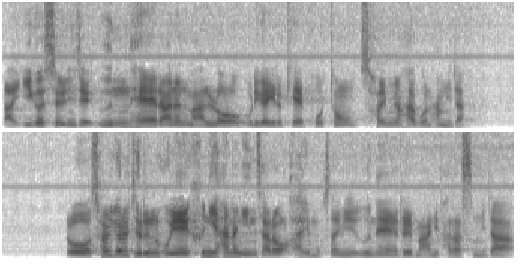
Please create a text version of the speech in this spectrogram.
아, 이것을 이제 은혜라는 말로 우리가 이렇게 보통 설명하곤 합니다. 또 설교를 들은 후에 흔히 하는 인사로 아, 목사님이 은혜를 많이 받았습니다.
